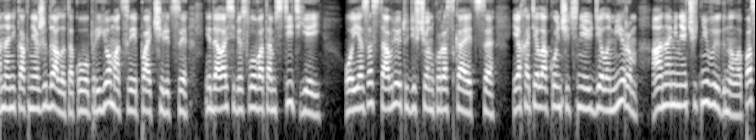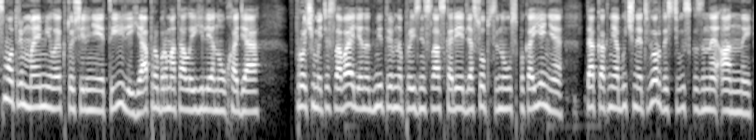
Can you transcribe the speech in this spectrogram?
Она никак не ожидала такого приема от своей падчерицы и дала себе слово отомстить ей. «Ой, я заставлю эту девчонку раскаяться. Я хотела окончить с нею дело миром, а она меня чуть не выгнала. Посмотрим, моя милая, кто сильнее, ты или я», пробормотала Елена, уходя. Впрочем, эти слова Елена Дмитриевна произнесла скорее для собственного успокоения, так как необычная твердость, высказанная Анной,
